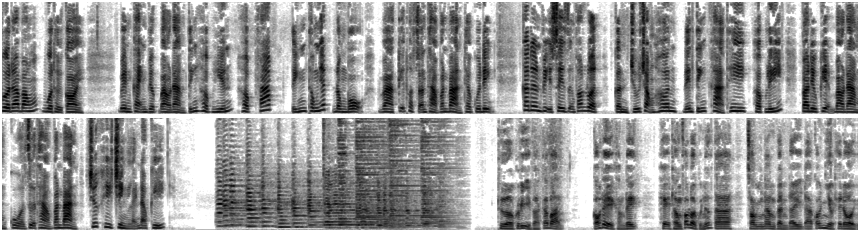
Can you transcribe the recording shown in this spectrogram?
vừa đa bóng vừa thổi còi. Bên cạnh việc bảo đảm tính hợp hiến, hợp pháp, tính thống nhất đồng bộ và kỹ thuật soạn thảo văn bản theo quy định, các đơn vị xây dựng pháp luật cần chú trọng hơn đến tính khả thi, hợp lý và điều kiện bảo đảm của dự thảo văn bản trước khi trình lãnh đạo ký. Thưa quý vị và các bạn, có thể khẳng định hệ thống pháp luật của nước ta trong những năm gần đây đã có nhiều thay đổi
